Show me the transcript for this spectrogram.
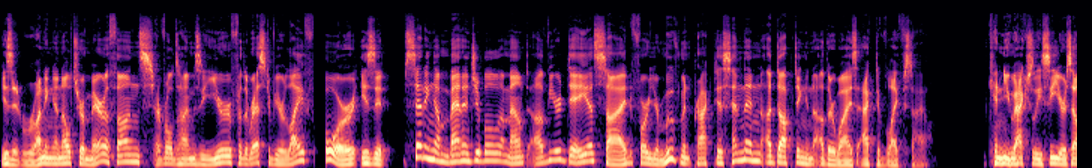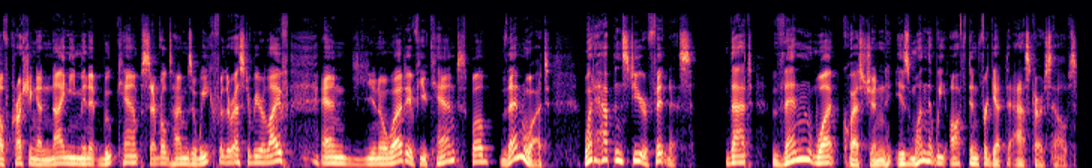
Is it running an ultra marathon several times a year for the rest of your life? Or is it setting a manageable amount of your day aside for your movement practice and then adopting an otherwise active lifestyle? Can you actually see yourself crushing a 90 minute boot camp several times a week for the rest of your life? And you know what? If you can't, well, then what? What happens to your fitness? That then what question is one that we often forget to ask ourselves.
